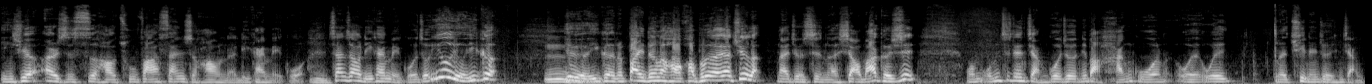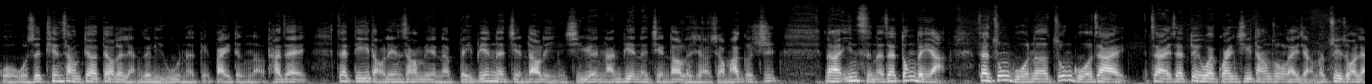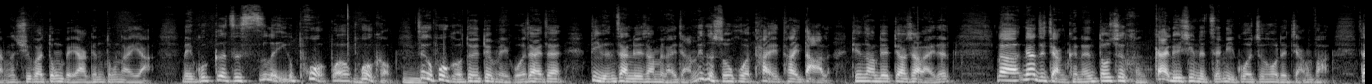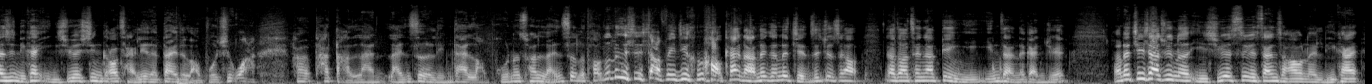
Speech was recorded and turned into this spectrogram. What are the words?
尹锡悦二十四号出发，三十号呢离开美国。三十号离开美国之后，又有一个，又有一个呢，拜登的好好朋友要去了，那就是呢小马可是。我们我们之前讲过，就是你把韩国，我我。那去年就已经讲过，我是天上掉掉了两个礼物呢，给拜登了。他在在第一岛链上面呢，北边呢捡到了尹锡悦，南边呢捡到了小小马可斯。那因此呢，在东北亚，在中国呢，中国在在在对外关系当中来讲呢，最重要两个区块，东北亚跟东南亚，美国各自撕了一个破破破口。这个破口对对美国在在地缘战略上面来讲，那个收获太太大了，天上掉掉下来的。那那样子讲，可能都是很概率性的整理过之后的讲法。但是你看尹锡悦兴高采烈的。带着老婆去哇，他他打蓝蓝色的领带，老婆呢穿蓝色的套装，那个是下飞机很好看的，那个那简直就是要要到参加电影影展的感觉。好，那接下去呢，尹锡悦四月三十号呢离开，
